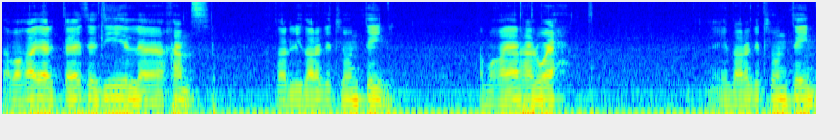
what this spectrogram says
طب أغير التلاتة دي لخمسة اختار لي درجة لون تاني. طب أغيرها لواحد تلاقيه درجة لون تاني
